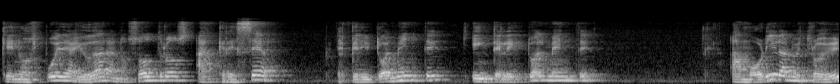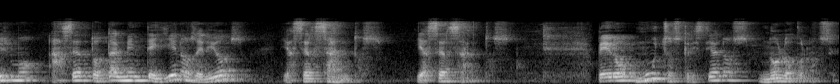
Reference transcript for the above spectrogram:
que nos puede ayudar a nosotros a crecer espiritualmente, intelectualmente, a morir a nuestro egoísmo, a ser totalmente llenos de Dios y a ser santos, y a ser santos. Pero muchos cristianos no lo conocen.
